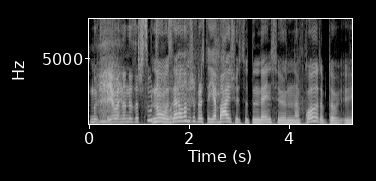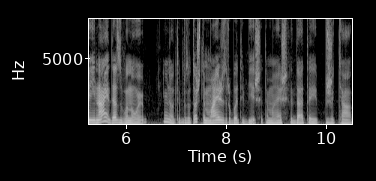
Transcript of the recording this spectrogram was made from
ну, типу, я мене не засуджувала. Ну, загалом що просто я бачу цю тенденцію навколо, тобто війна йде з виною. Ну, типу, за те, що ти маєш зробити більше, ти маєш віддати життя.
